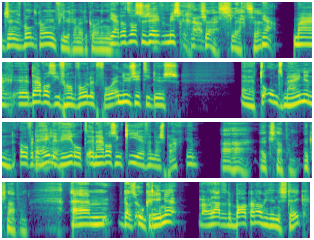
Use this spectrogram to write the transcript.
James Bond kan invliegen met de koningin. Ja, dat was dus even misgegaan. Tja, slecht hè? Ja, maar eh, daar was hij verantwoordelijk voor. En nu zit hij dus eh, te ontmijnen over de Aha. hele wereld. En hij was in Kiev en daar sprak ik hem. Aha, ik snap hem. Ik snap hem. Ehm, dat is Oekraïne. Maar we laten de Balkan ook niet in de steek.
